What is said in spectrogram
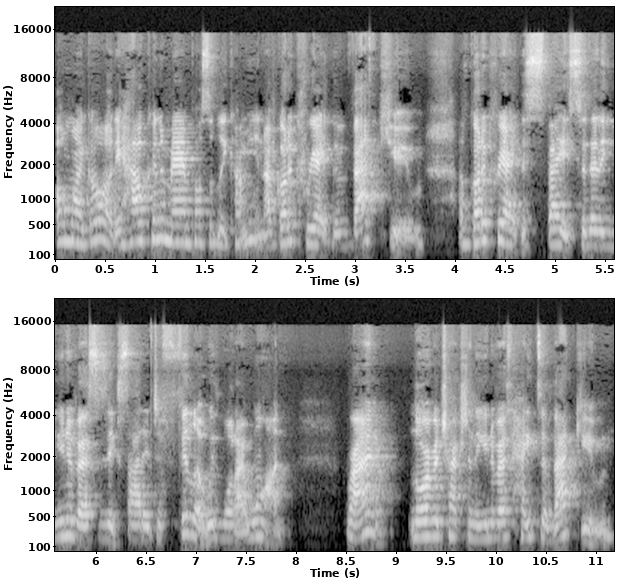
oh my God, how can a man possibly come in? I've got to create the vacuum. I've got to create the space so that the universe is excited to fill it with what I want, right? Law of attraction, the universe hates a vacuum.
